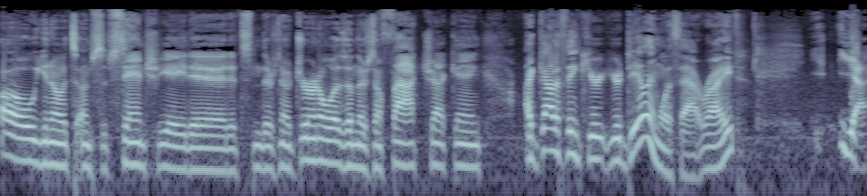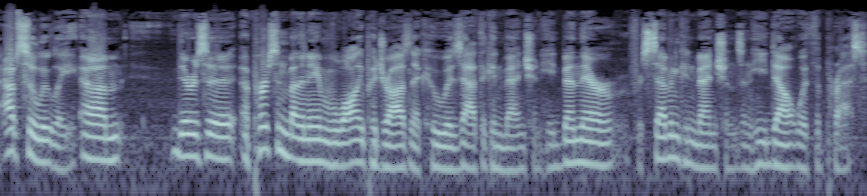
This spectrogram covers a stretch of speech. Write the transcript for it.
oh, you know, it's unsubstantiated. It's there's no journalism. There's no fact checking. I got to think you're you're dealing with that, right? Yeah, absolutely. Um, there's a, a person by the name of Wally Podrosnik who was at the convention. He'd been there for seven conventions and he dealt with the press.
